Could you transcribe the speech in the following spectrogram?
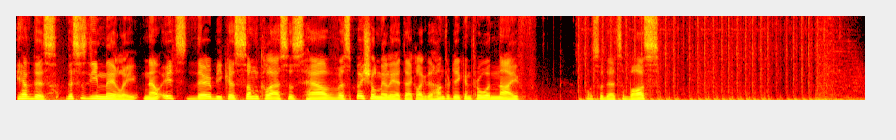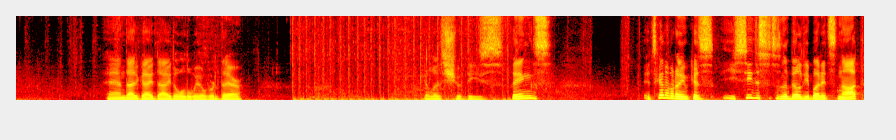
You have this. This is the melee. Now it's there because some classes have a special melee attack, like the hunter they can throw a knife. Also that's a boss. And that guy died all the way over there. Okay, let's shoot these things it's kind of annoying because you see this is an ability, but it's not.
